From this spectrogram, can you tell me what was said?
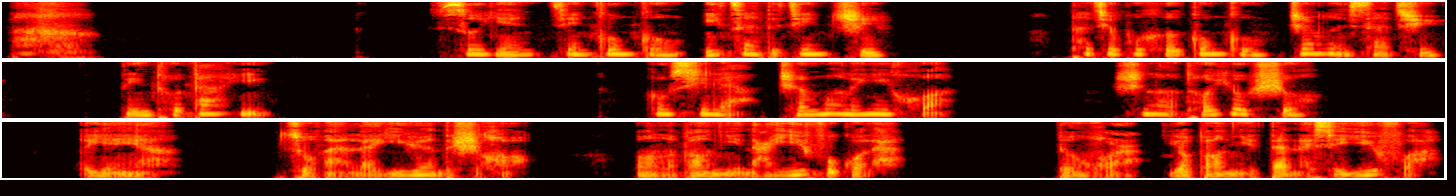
爸。苏妍见公公一再的坚持，她就不和公公争论下去，点头答应。公媳俩沉默了一会儿，沈老头又说：“妍妍。”昨晚来医院的时候，忘了帮你拿衣服过来，等会儿要帮你带哪些衣服啊？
